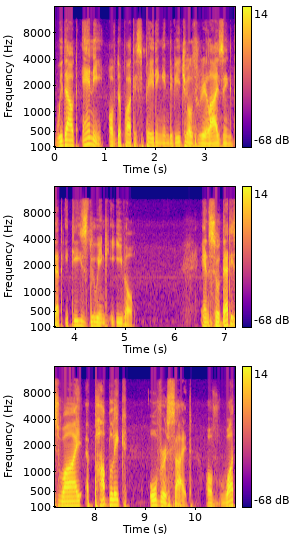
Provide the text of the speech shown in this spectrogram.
without any of the participating individuals realizing that it is doing evil. And so that is why a public oversight of what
